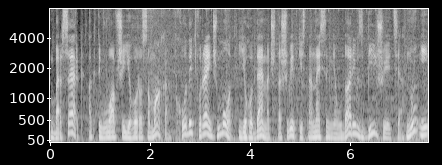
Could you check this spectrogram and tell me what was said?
Берсерк, активувавши його росомаха, входить в рейдж мод. Його демедж та швидкість нанесення ударів збільшується. Ну і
